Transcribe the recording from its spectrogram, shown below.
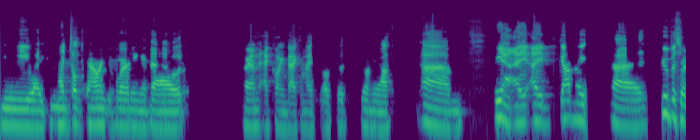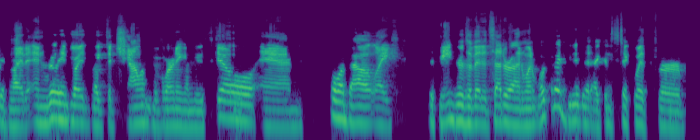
the like mental challenge of learning about. Sorry, I'm echoing back at myself, so it's throwing me off. Um, yeah, I, I got my uh, scuba certified and really enjoyed like the challenge of learning a new skill and all about like the dangers of it, et cetera. And went, what could I do that I can stick with for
